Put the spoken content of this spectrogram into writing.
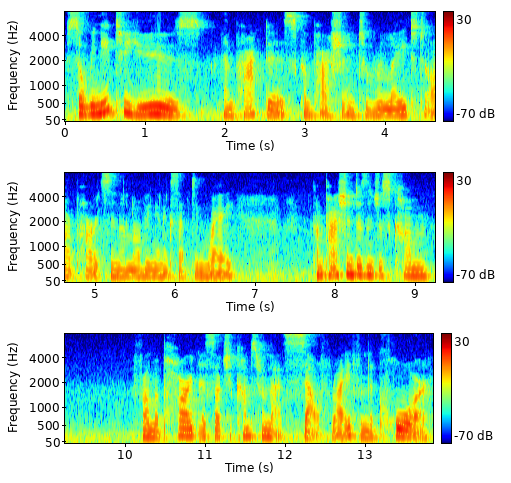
So we need to use and practice compassion to relate to our parts in a loving and accepting way. Compassion doesn't just come from a part as such, it comes from that self, right? From the core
